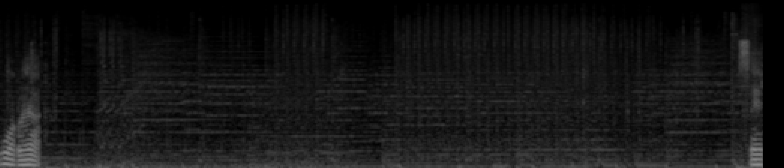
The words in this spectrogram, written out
บวกเลยอะ เสร็จ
